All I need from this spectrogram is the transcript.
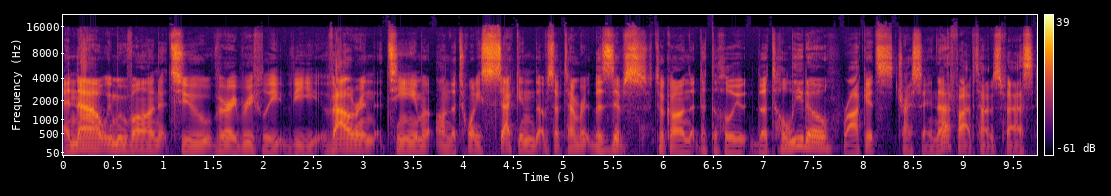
And now we move on to very briefly the Valorant team on the 22nd of September. The Zips took on the, Tole- the Toledo Rockets. Try saying that five times fast.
